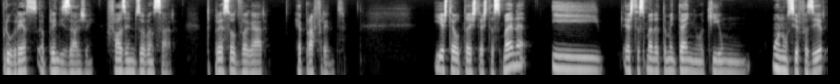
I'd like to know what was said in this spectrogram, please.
Progresso, aprendizagem, fazem-nos avançar. Depressa ou devagar, é para a frente. E este é o texto desta semana. E esta semana também tenho aqui um, um anúncio a fazer.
